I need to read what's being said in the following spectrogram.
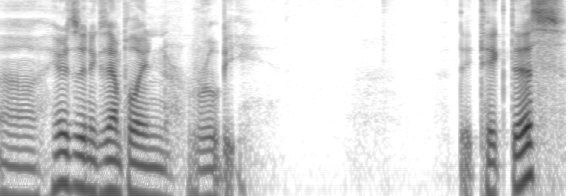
Uh, here's an example in Ruby. They take this,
